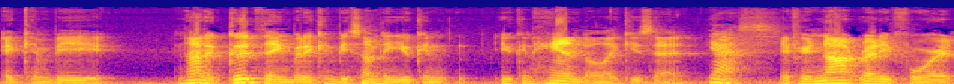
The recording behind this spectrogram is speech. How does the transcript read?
it can be not a good thing, but it can be something you can you can handle, like you said. Yes. If you're not ready for it,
